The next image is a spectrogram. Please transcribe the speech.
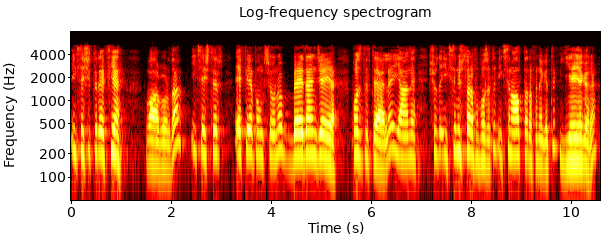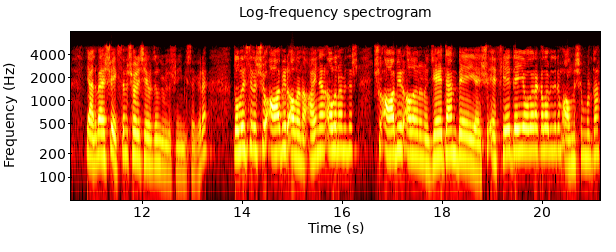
x eşittir fy var burada. x eşittir fy fonksiyonu b'den c'ye pozitif değerli. Yani şurada x'in üst tarafı pozitif, x'in alt tarafı negatif y'ye göre. Yani ben şu ekseni şöyle çevirdiğim gibi düşüneyim x'e göre. Dolayısıyla şu A1 alanı aynen alınabilir. Şu A1 alanını C'den B'ye, şu FYD'ye olarak alabilirim. Almışım burada.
